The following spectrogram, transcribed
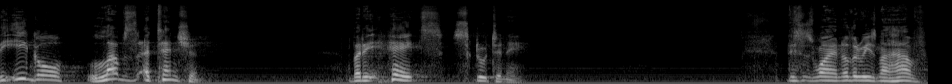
the ego loves attention, but it hates scrutiny. This is why another reason I have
